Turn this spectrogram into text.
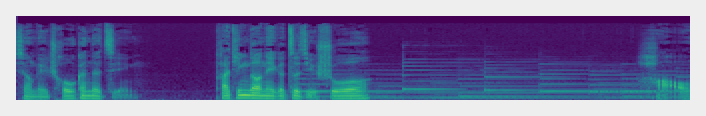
像被抽干的井。他听到那个自己说：“好。”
